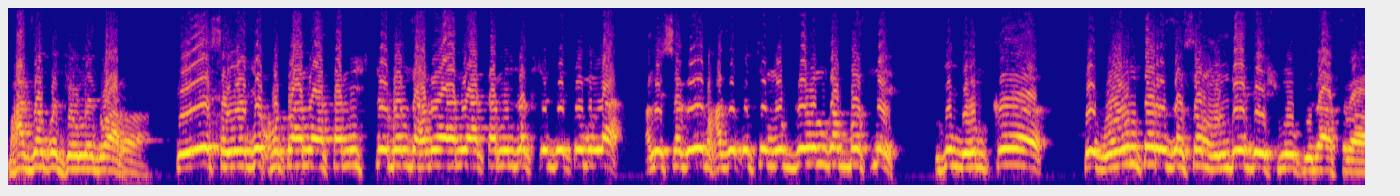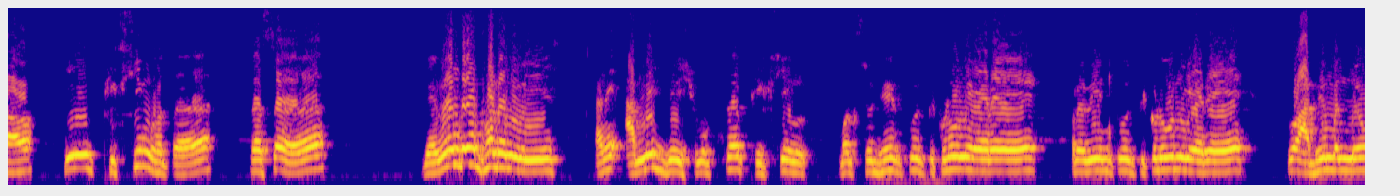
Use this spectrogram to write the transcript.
भाजपचे उमेदवार. हो. ते संयोजक होता आणि आता मी स्टेबल झालोय आणि आता मी लक्ष देतो म्हणला. आणि सगळे भाजपचे मुख घेऊन गप बसले. म्हणजे नेमकं हे वळून तर जसं मुंडे देशमुख विलासराव ही फिक्सिंग होत तसं देवेंद्र फडणवीस आणि अमित देशमुखचं फिक्सिंग मग सुधीर तू तिकडून ये रे. प्रवीण तू तिकडून ये रे. तू अभिमन्यू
